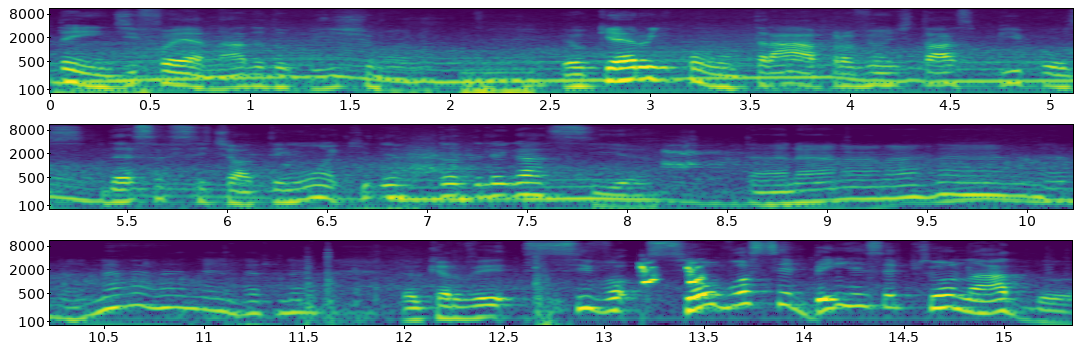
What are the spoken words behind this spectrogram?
Entendi, foi a nada do bicho, mano. Eu quero encontrar pra ver onde tá as peoples dessa city, ó. Tem um aqui dentro da delegacia. Eu quero ver se, se eu vou ser bem recepcionado.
